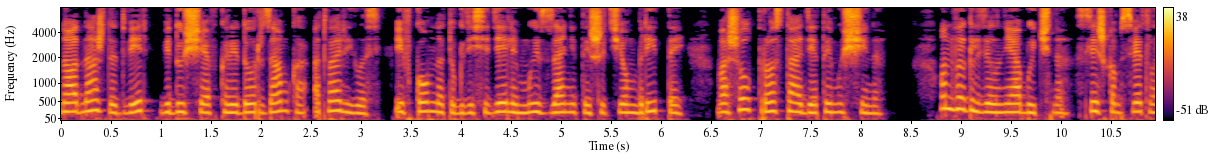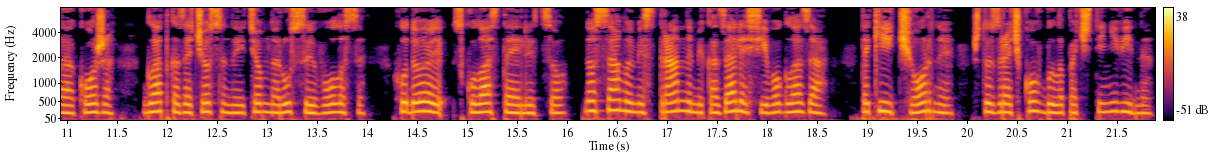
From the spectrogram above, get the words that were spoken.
но однажды дверь, ведущая в коридор замка, отворилась, и в комнату, где сидели мы с занятой шитьем Бриттой, вошел просто одетый мужчина. Он выглядел необычно, слишком светлая кожа, гладко зачесанные темно-русые волосы, худое скуластое лицо. Но самыми странными казались его глаза, такие черные, что зрачков было почти не видно,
